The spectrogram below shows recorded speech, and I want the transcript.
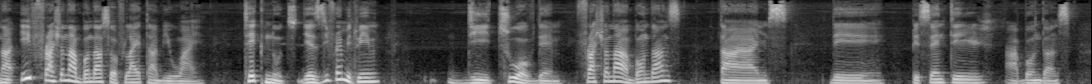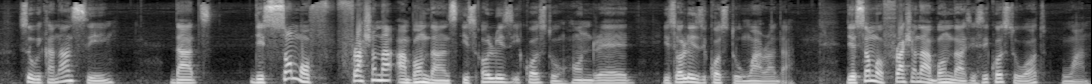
Now, if fractional abundance of lighter be Y, take note, there's difference between the two of them. Fractional abundance times the percentage abundance. So we can now say that the sum of fractional abundance is always equals to 100, is always equals to 1 rather. The sum of fractional abundance is equals to what? 1.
